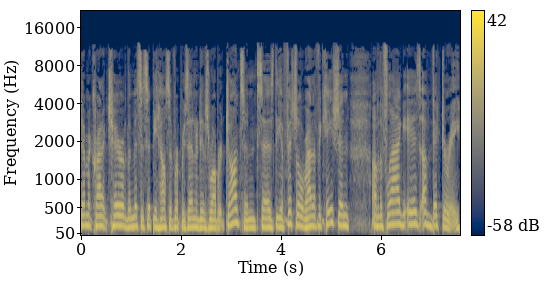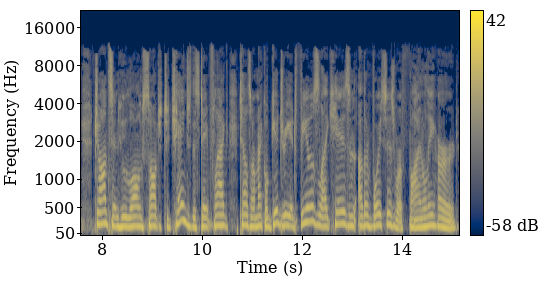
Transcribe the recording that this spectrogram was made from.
Democratic chair of the Mississippi House of Representatives, Robert Johnson, says the official ratification of the flag is a victory. Johnson, who long sought to change the state flag, tells our Michael Guidry it feels like his and other voices were finally heard.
